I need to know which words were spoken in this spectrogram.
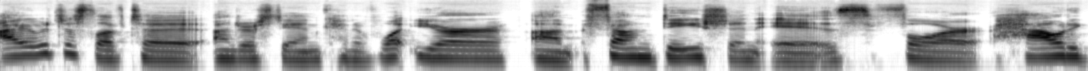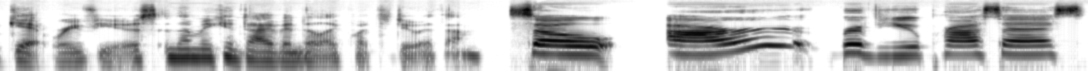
I would just love to understand kind of what your um, foundation is for how to get reviews. And then we can dive into like what to do with them. So, our review process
